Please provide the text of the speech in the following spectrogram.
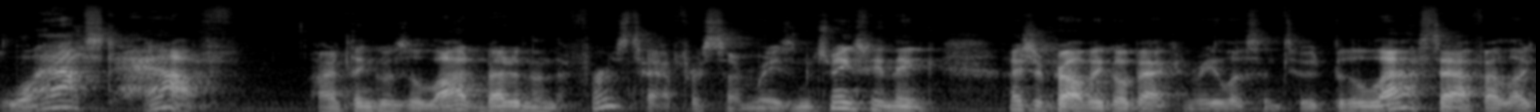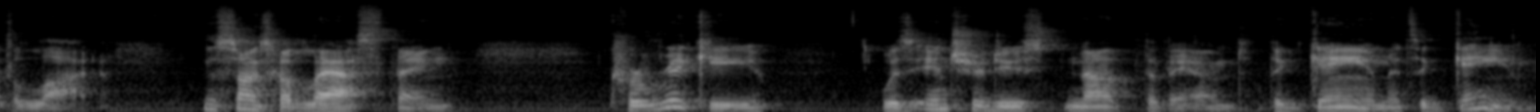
last half. I think it was a lot better than the first half for some reason, which makes me think I should probably go back and re-listen to it. But the last half I liked a lot. This song's called Last Thing. Coriky was introduced, not the band, the game. It's a game.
